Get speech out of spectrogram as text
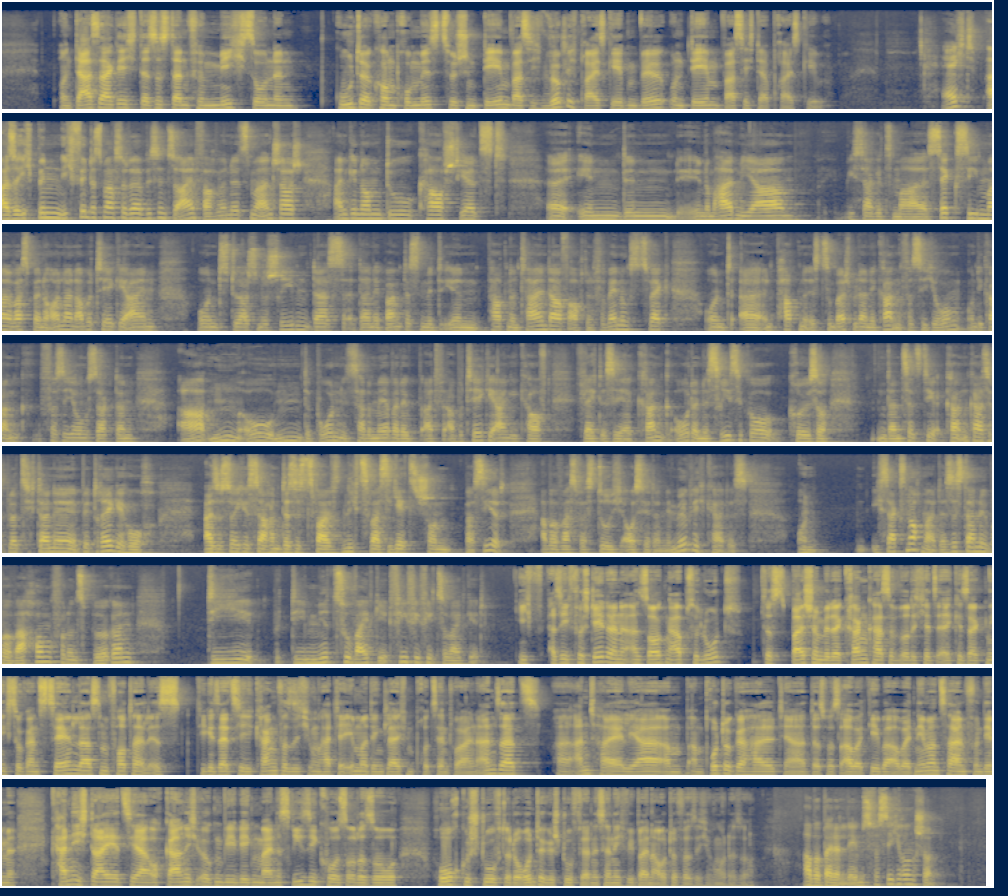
Und da sage ich, das ist dann für mich so ein guter Kompromiss zwischen dem, was ich wirklich preisgeben will und dem, was ich da preisgebe. Echt? Also ich bin, ich finde, das machst du da ein bisschen zu einfach. Wenn du jetzt mal anschaust, angenommen, du kaufst jetzt äh, in, den, in einem halben Jahr, ich sage jetzt mal, sechs, sieben Mal was bei einer Online-Apotheke ein und du hast unterschrieben, dass deine Bank das mit ihren Partnern teilen darf, auch den Verwendungszweck. Und äh, ein Partner ist zum Beispiel deine Krankenversicherung und die Krankenversicherung sagt dann, ah, mh, hm, oh, mh, hm, der Boden, jetzt hat er mehr bei der Apotheke eingekauft, vielleicht ist er ja krank, oh, dann ist Risiko größer. Und dann setzt die Krankenkasse plötzlich deine Beträge hoch. Also solche Sachen, das ist zwar nichts, was jetzt schon passiert, aber was, was durchaus ja dann eine Möglichkeit ist. Und ich sag's nochmal, das ist dann eine Überwachung von uns Bürgern, die, die mir zu weit geht, viel, viel, viel zu weit geht. Ich, also ich verstehe deine Sorgen absolut. Das Beispiel mit der Krankenkasse würde ich jetzt ehrlich gesagt nicht so ganz zählen lassen. Vorteil ist, die gesetzliche Krankenversicherung hat ja immer den gleichen prozentualen Ansatz, äh, Anteil, ja, am, am Bruttogehalt, ja, das, was Arbeitgeber, Arbeitnehmern zahlen. Von dem her kann ich da jetzt ja auch gar nicht irgendwie wegen meines Risikos oder so hochgestuft oder runtergestuft werden. Ist ja nicht wie bei einer Autoversicherung oder so. Aber bei der Lebensversicherung schon,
